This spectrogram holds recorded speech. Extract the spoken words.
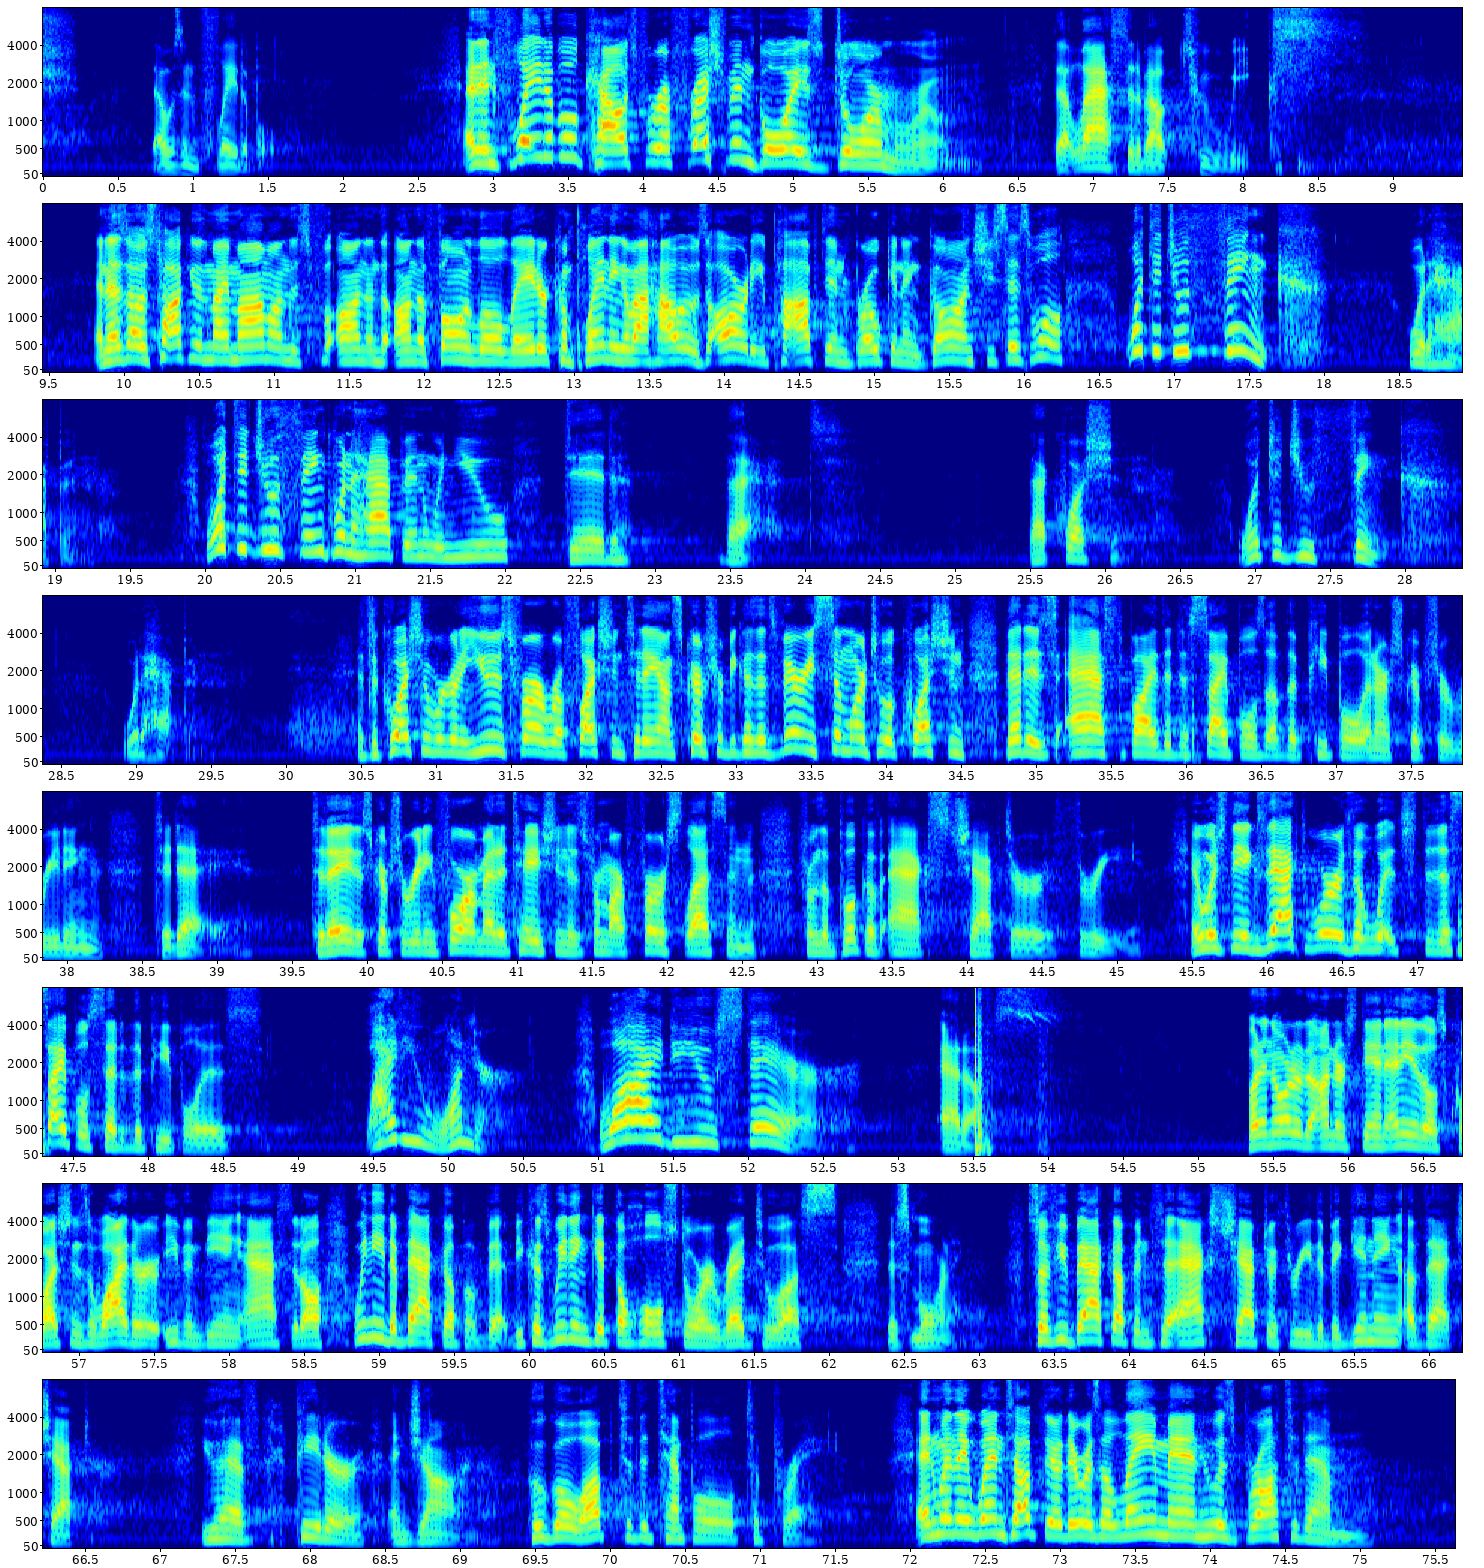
that was inflatable. An inflatable couch for a freshman boy's dorm room that lasted about two weeks. And as I was talking with my mom on, this, on, the, on the phone a little later, complaining about how it was already popped and broken and gone, she says, Well, what did you think would happen? What did you think would happen when you did that? That question. What did you think would happen? It's a question we're going to use for our reflection today on Scripture because it's very similar to a question that is asked by the disciples of the people in our Scripture reading today. Today, the scripture reading for our meditation is from our first lesson from the book of Acts, chapter 3, in which the exact words of which the disciples said to the people is, Why do you wonder? Why do you stare at us? But in order to understand any of those questions, why they're even being asked at all, we need to back up a bit because we didn't get the whole story read to us this morning. So if you back up into Acts chapter 3, the beginning of that chapter, you have Peter and John who go up to the temple to pray. And when they went up there, there was a lame man who was brought to them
